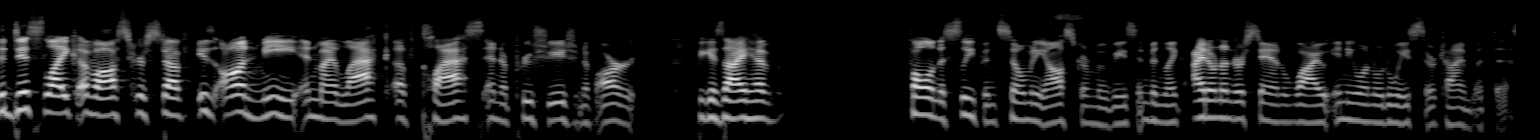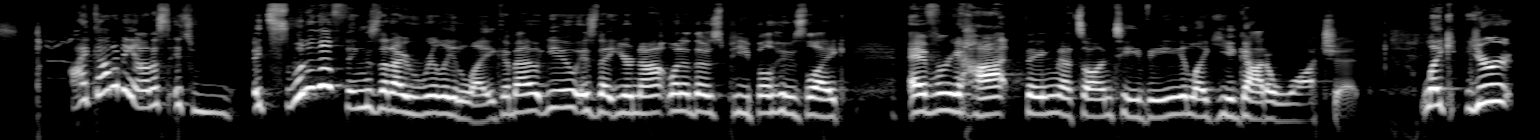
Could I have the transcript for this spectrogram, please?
the dislike of Oscar stuff is on me and my lack of class and appreciation of art because I have fallen asleep in so many Oscar movies and been like, I don't understand why anyone would waste their time with this. I gotta be honest, it's it's one of the things that I really like about you is that you're not one of those people who's like every hot thing that's on TV, like you gotta watch it. Like you're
